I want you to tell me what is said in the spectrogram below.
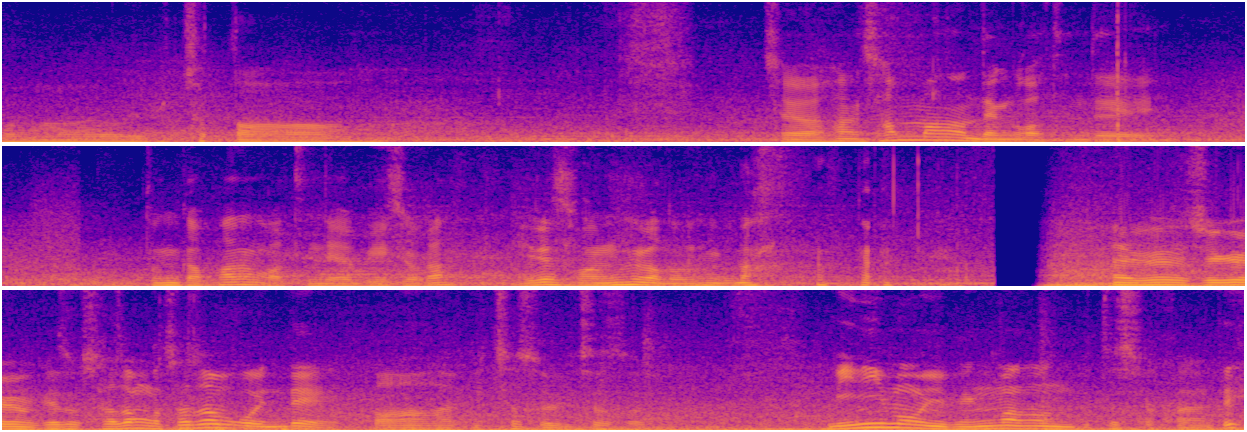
와 여기 미쳤다 제가 한 3만원 낸 것 같은데 돈값 하는 것 같은데요 미수가? 이래서 박물관 오는구나. 네, 그래서 지금 계속 자전거 찾아보고 있는데 와 미쳤어요 미쳤어 미니멈이 100만원부터 시작하는데?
